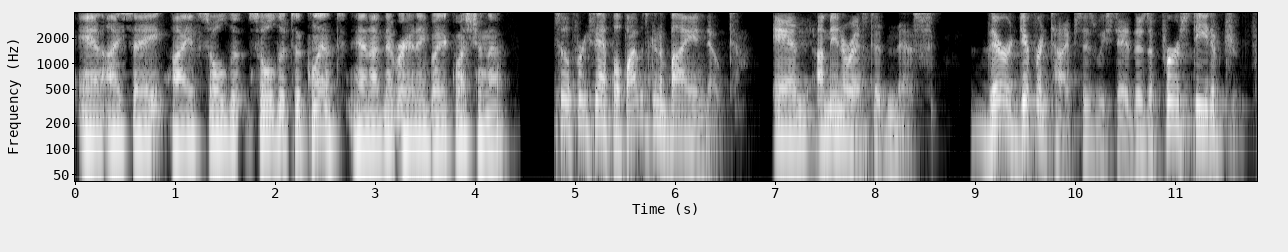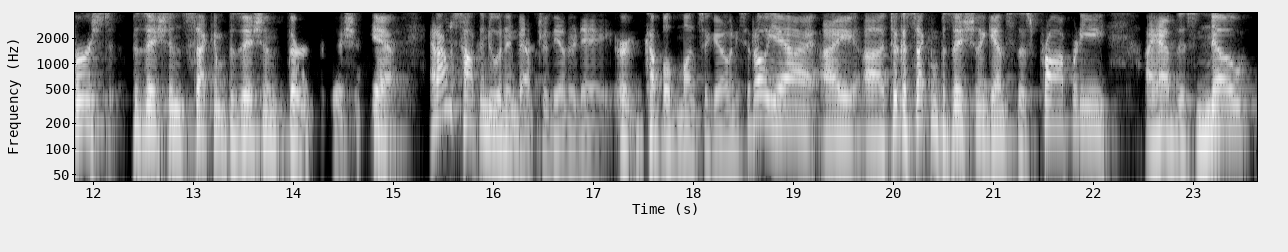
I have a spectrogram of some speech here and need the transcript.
And I say, I've sold it, sold it to Clint. And I've never had anybody question that. So, for example, if I was going to buy a note and I'm interested in this, there are different types, as we said. There's a first deed of tr- first position, second position, third position. Yeah. And I was talking to an investor the other day or a couple of months ago, and he said, Oh, yeah, I, I uh, took a second position against this property. I have this note.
